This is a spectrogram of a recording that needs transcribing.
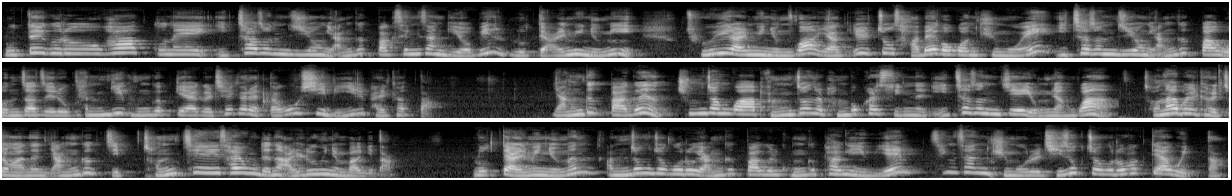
롯데그룹 화학군의 2차 전지용 양극박 생산 기업인 롯데 알미늄이 조일 알미늄과 약 1조 400억 원 규모의 2차 전지용 양극박 원자재료 단기 공급 계약을 체결했다고 12일 밝혔다. 양극박은 충전과 방전을 반복할 수 있는 2차 전지의 용량과 전압을 결정하는 양극집 전체에 사용되는 알루미늄 박이다. 롯데 알미늄은 안정적으로 양극박을 공급하기 위해 생산 규모를 지속적으로 확대하고 있다.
